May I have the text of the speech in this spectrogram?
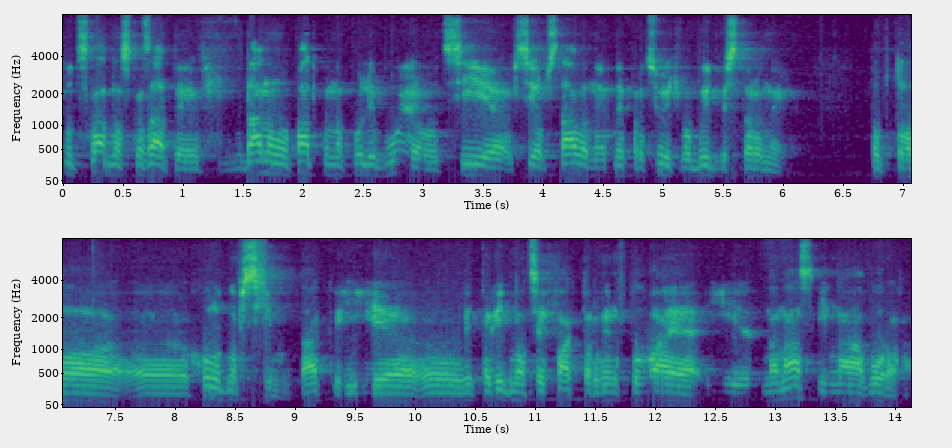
тут складно сказати в даному випадку на полі бою. Ці всі обставини вони працюють в обидві сторони. Тобто е, холодно всім, так і е, відповідно цей фактор він впливає і на нас, і на ворога.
